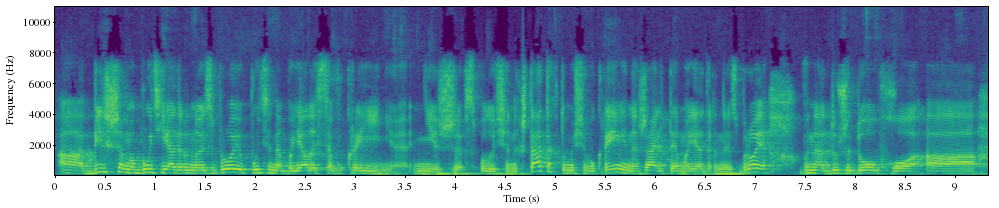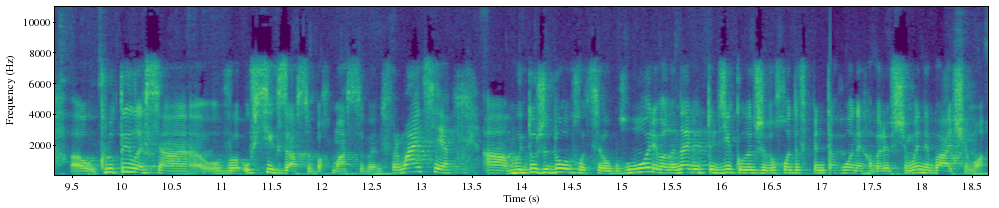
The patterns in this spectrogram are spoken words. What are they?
А більше, мабуть, ядерної зброї Путіна боялися в Україні ніж в Сполучених Штатах, тому що в Україні, на жаль, тема ядерної зброї вона дуже довго а, а, крутилася в у всіх засобах масової інформації. А, ми дуже довго це обговорювали. Навіть тоді, коли вже виходив Пентагон і говорив, що ми не бачимо,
